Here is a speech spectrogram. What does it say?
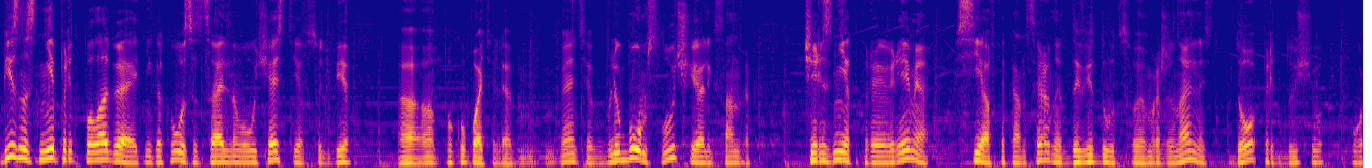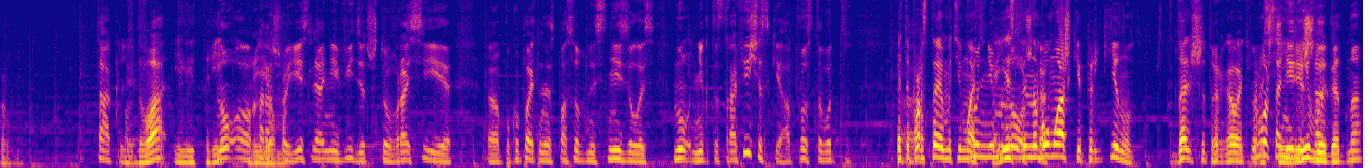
Бизнес не предполагает никакого социального участия в судьбе э, покупателя. Понимаете, в любом случае, Александр, через некоторое время все автоконцерны доведут свою маржинальность до предыдущего уровня. Так ли? В два или три Ну, приема. хорошо, если они видят, что в России э, покупательная способность снизилась, ну, не катастрофически, а просто вот... Это э, простая математика. ну, Если на бумажке прикинут, что дальше торговать Ну, в может, России они решат- невыгодно,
